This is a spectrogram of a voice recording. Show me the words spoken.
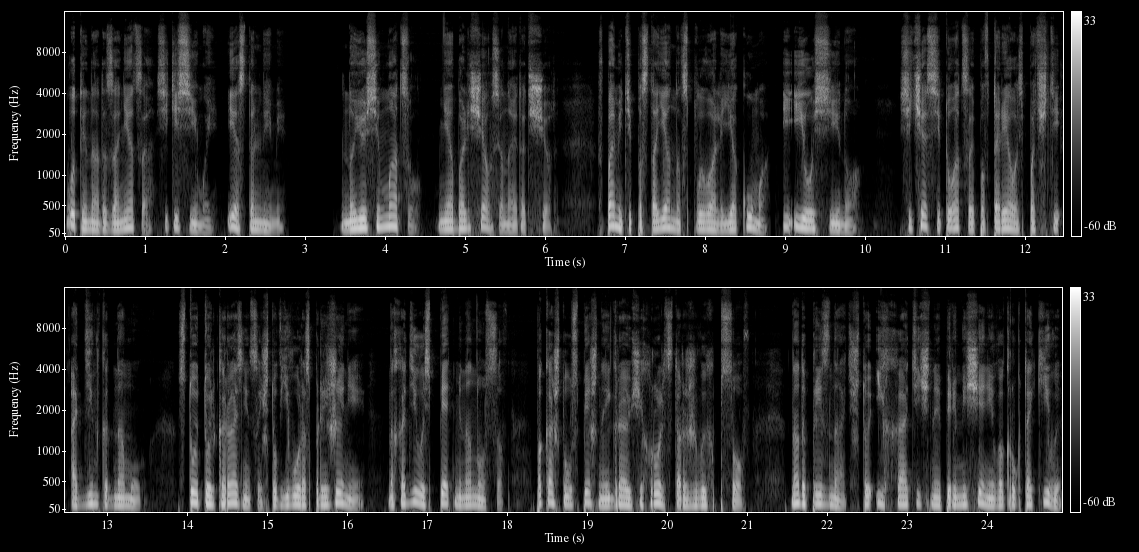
Вот и надо заняться Сикисимой и остальными. Но Йосимацу не обольщался на этот счет. В памяти постоянно всплывали Якума и Иосино. Сейчас ситуация повторялась почти один к одному. С той только разницей, что в его распоряжении находилось пять миноносцев, пока что успешно играющих роль сторожевых псов. Надо признать, что их хаотичное перемещение вокруг Такивы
